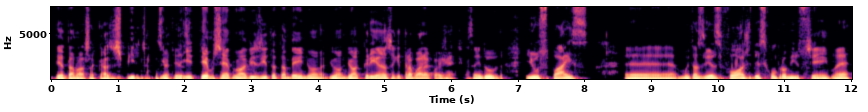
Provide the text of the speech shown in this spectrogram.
dentro da nossa casa espírita. Com certeza. E, e temos sempre uma visita também de uma, de uma, de uma criança que trabalha com a gente. Né? Sem dúvida. E os pais é, muitas vezes foge desse compromisso. Sim. Né?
